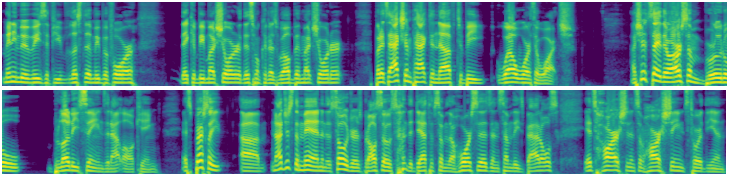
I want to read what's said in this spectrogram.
many movies, if you've listened to me before, they could be much shorter. This one could as well have been much shorter, but it's action packed enough to be well worth a watch. I should say there are some brutal, bloody scenes in Outlaw King, especially um, not just the men and the soldiers, but also some the death of some of the horses and some of these battles. It's harsh and some harsh scenes toward the end.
